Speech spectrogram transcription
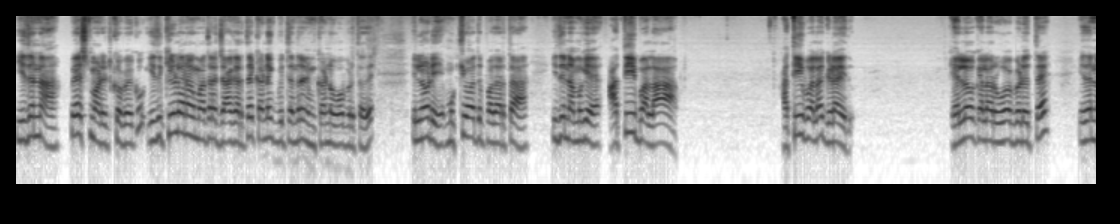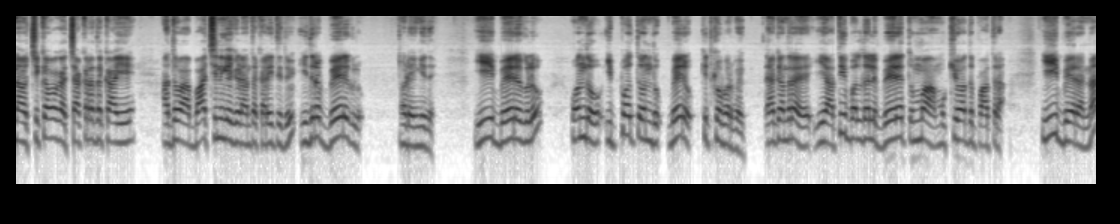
ಇದನ್ನು ಪೇಸ್ಟ್ ಮಾಡಿ ಇಟ್ಕೋಬೇಕು. ಇದು ಕೀಳೋನಾಗ ಮಾತ್ರ ಜಾಗ್ರತೆ, ಕಣ್ಣಿಗೆ ಬಿತ್ತಂದರೆ ನಿಮ್ಮ ಕಣ್ಣು ಹೋಗ್ಬಿಡ್ತದೆ. ಇಲ್ಲಿ ನೋಡಿ, ಮುಖ್ಯವಾದ ಪದಾರ್ಥ, ಇದು ನಮಗೆ ಅತಿ ಬಲ. ಅತಿ ಬಲ ಗಿಡ ಇದು. ಎಲ್ಲೋ ಕಲರ್ ಹೂವು ಬಿಡುತ್ತೆ. ಇದನ್ನು ನಾವು ಚಿಕ್ಕವಾಗ ಚಕ್ರದ ಕಾಯಿ ಅಥವಾ ಬಾಚಿನಿಗೆ ಗಿಡ ಅಂತ ಕರಿತಿದ್ವಿ. ಇದರ ಬೇರುಗಳು, ನೋಡಿ ಹೆಂಗಿದೆ. ಈ ಬೇರುಗಳು ಒಂದು ಇಪ್ಪತ್ತೊಂದು ಬೇರು ಕಿತ್ಕೊಬರ್ಬೇಕು ಯಾಕಂದರೆ ಈ ಅತಿ ಬಲದಲ್ಲಿ ಬೇರೆ ತುಂಬ ಮುಖ್ಯವಾದ ಪಾತ್ರ ಈ ಬೇರನ್ನು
